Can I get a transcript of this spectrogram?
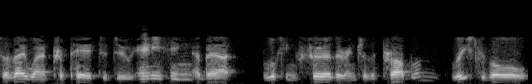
So they weren't prepared to do anything about looking further into the problem, least of all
